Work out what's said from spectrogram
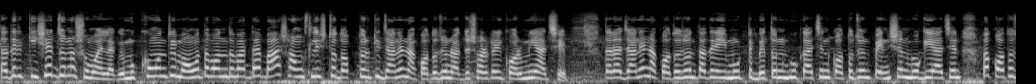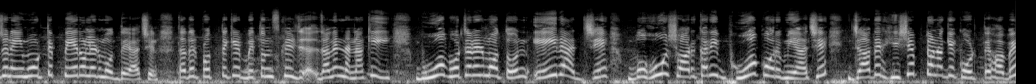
তাদের কিসের জন্য সময় লাগবে? মুখ্যমন্ত্রী মমতা বন্দ্যোপাধ্যায় বা সংশ্লিষ্ট দপ্তর কি জানে না কতজন রাজ্য সরকারি কর্মী আছে? তারা জানে না কতজন তাদের এই মুহূর্তে বেতনভুক আছেন, কতজন পেনশনভোগী আছেন, বা কতজন এই মুহূর্তে পেরোলের মধ্যে আছেন? তাদের প্রত্যেকের বেতন স্কেল জানেন না? নাকি ভুয়ো ভোটারের মতন এই রাজ্যে বহু সরকারি ভুয়ো কর্মী আছে, যাদের হিসেবটা ওনাকে করতে হবে,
